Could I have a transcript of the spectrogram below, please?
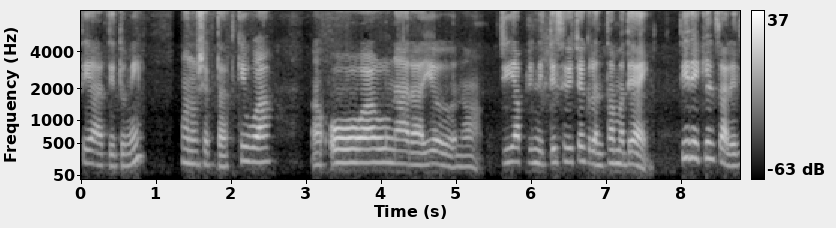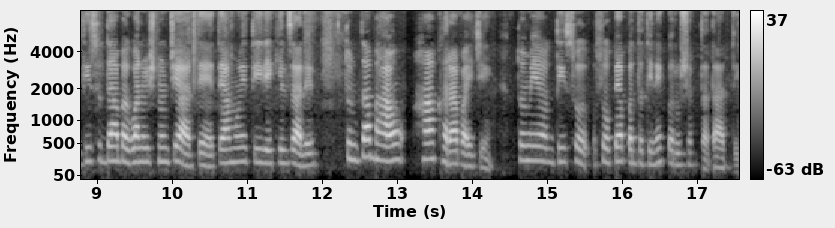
ती आरती तुम्ही म्हणू शकतात. किंवा ओवाळू नारायण जी आपली नित्यसेवेच्या ग्रंथामध्ये आहे ती देखील चालेल. तीसुद्धा भगवान विष्णूंची आरती आहे. त्यामुळे ती देखील चालेल. तुमचा भाव हा खरा पाहिजे. तुम्ही अगदी सो सोप्या पद्धतीने करू शकतात आरती.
